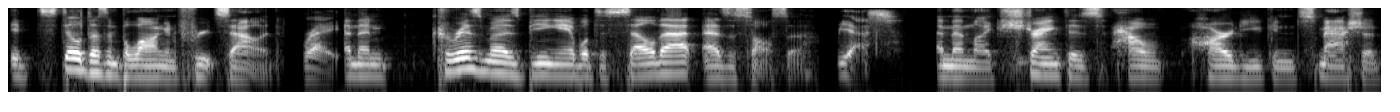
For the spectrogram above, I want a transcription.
it still doesn't belong in fruit salad. Right. And then charisma is being able to sell that as a salsa. Yes. And then like strength is how hard you can smash a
